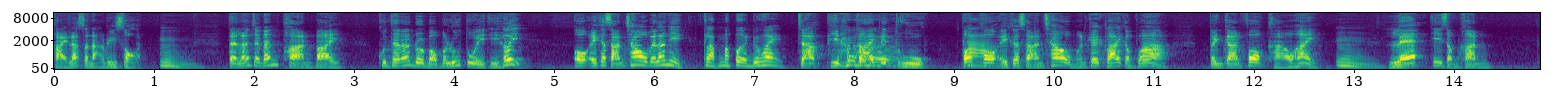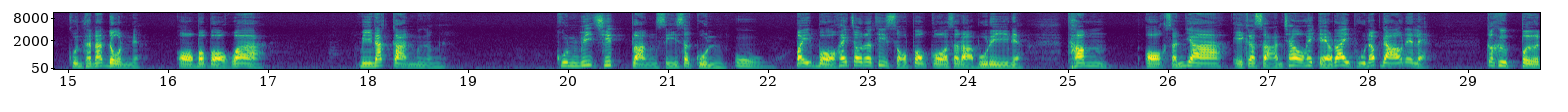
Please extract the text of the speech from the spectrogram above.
ข่ายลักษณะรีสอร์ทอืม แต่หลังจากนั้นผ่านไป คุณธนดลบอกมารู้ตัวอีกที เฮ้ย ออกเอกสารเช่าไปแล้วนี่ กลับมาเปิดด้วย จากผิดกลายเป็นถูก เพราะค่ะพอเอกสารเช่าเหมือนคล้าย ๆ กับว่า เป็นการฟอกขาวให้อืมและที่สำคัญ คุณธนดลเนี่ยออกมาบอกว่า มีนักการเมือง คุณวิชิตปลั่งศรีสกุลโอ้ไปบอกให้เจ้าหน้าที่สปกสระบุรีเนี่ยทำออกสัญญาเอกสารเช่าให้แก่ไร่ภูนับดาวเนี่ยแหละ ก็คือเปิด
